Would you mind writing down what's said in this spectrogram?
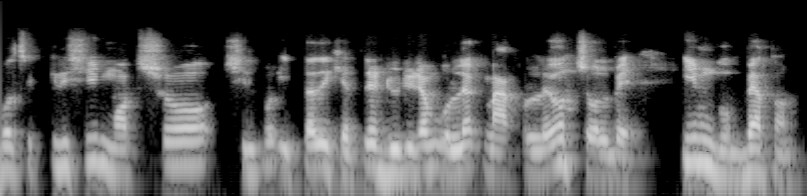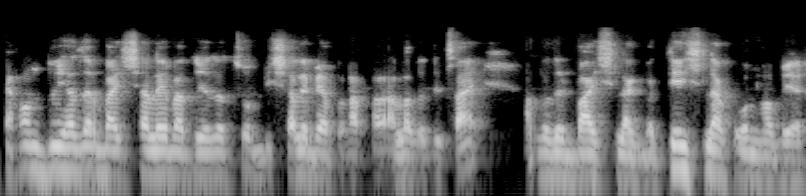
বলছে কৃষি, মৎস্য, শিল্প ইত্যাদি ক্ষেত্রে ডিউটিটা উল্লেখ না করলেও চলবে। ইমগুম বেতন। এখন দুই সালে বা দুই সালে বেতন আপনার আল্লাহ যদি চায়, আপনাদের বাইশ লাখ বা তেইশ লাখ ওন হবে আর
